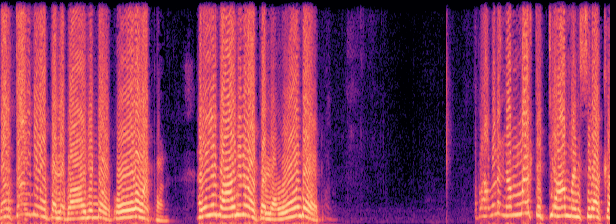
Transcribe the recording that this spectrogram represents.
ഭർത്താവിന്റെ കുഴപ്പമല്ല ഭാര്യന്റെ വായ്പ ഓളെ കുഴപ്പമാണ് അല്ലെങ്കിൽ ഭാര്യയുടെ കുഴപ്പമല്ല ഓന്റെ കുഴപ്പം. അപ്പൊ അവൾ നമ്മൾ തെറ്റി ആ മനസ്സിലാക്കുക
